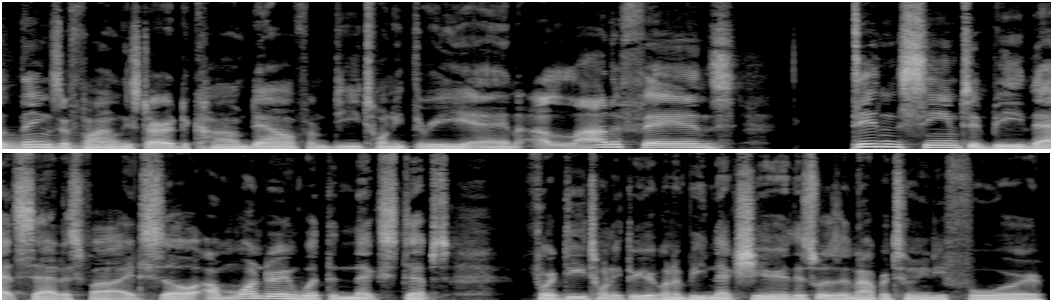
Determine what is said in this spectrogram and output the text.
So things have finally started to calm down from D23, and a lot of fans didn't seem to be that satisfied. So I'm wondering what the next steps for D23 are going to be next year. This was an opportunity for,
